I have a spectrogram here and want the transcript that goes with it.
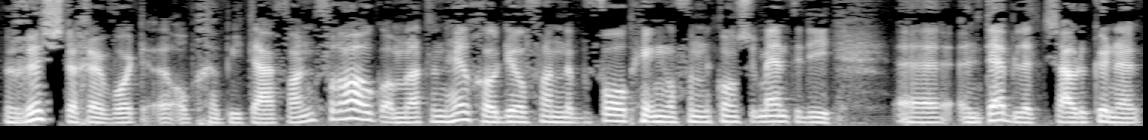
rustiger wordt eh, op gebied daarvan. Vooral ook omdat een heel groot deel van de bevolking of van de consumenten die eh, een tablet zouden kunnen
